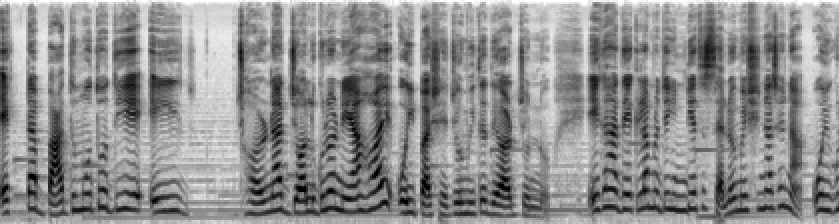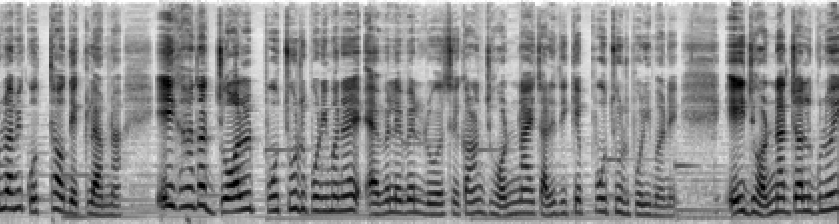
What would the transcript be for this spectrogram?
একটা বাঁধ মতো দিয়ে এই ঝর্ণার জলগুলো নেওয়া হয় ওই পাশে জমিতে দেওয়ার জন্য। এখানে দেখলাম না যে ইন্ডিয়াতে স্যালো মেশিন আছে না? ওইগুলো আমি কোথাও দেখলাম না। এইখানে তো জল প্রচুর পরিমাণে অ্যাভেলেবেল রয়েছে, কারণ ঝর্ণায় চারিদিকে প্রচুর পরিমাণে। এই ঝর্ণার জলগুলোই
